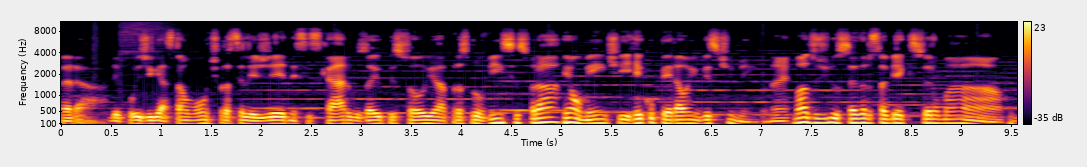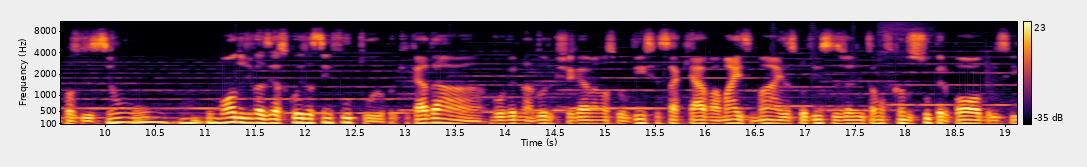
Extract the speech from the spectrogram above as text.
era depois de gastar um monte para se eleger nesses cargos, aí o pessoal ia para as províncias para realmente recuperar o investimento, né? Mas o Júlio César sabia que isso era uma, como posso dizer assim, um, um, um modo de fazer as coisas sem futuro, porque cada governador que chegava nas províncias saqueava mais e mais, as províncias já estavam ficando super pobres e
